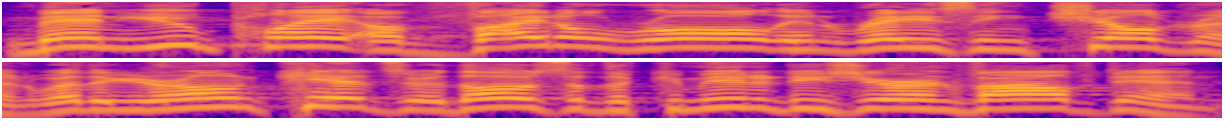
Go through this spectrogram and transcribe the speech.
Men, you play a vital role in raising children, whether your own kids or those of the communities you're involved in.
